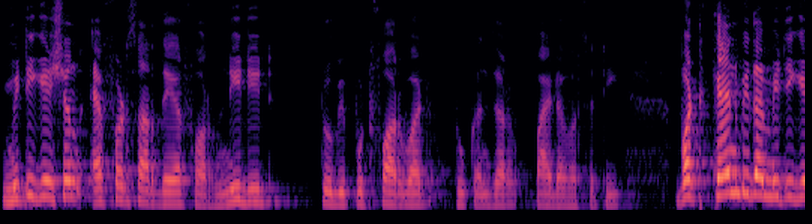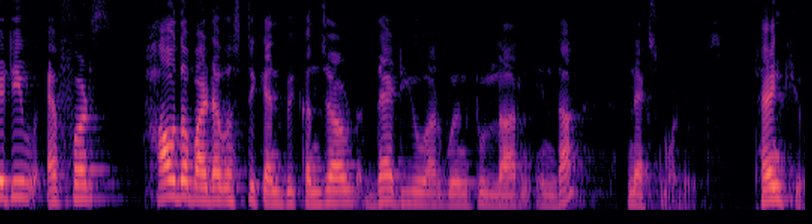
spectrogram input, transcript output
Mitigation efforts are therefore needed to be put forward to conserve biodiversity. What can be the mitigative efforts, how the biodiversity can be conserved that you are going to learn in the next modules. Thank you.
